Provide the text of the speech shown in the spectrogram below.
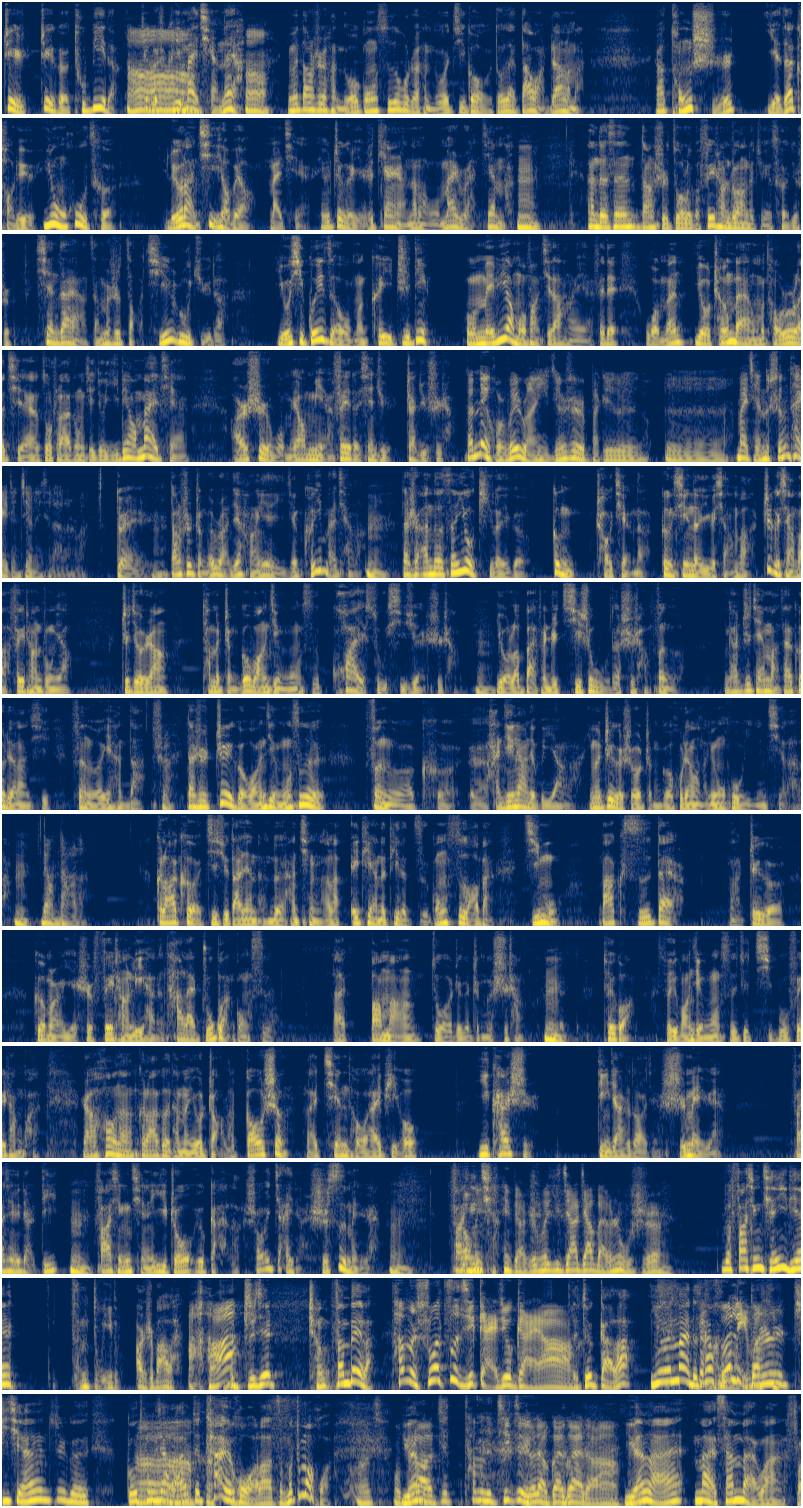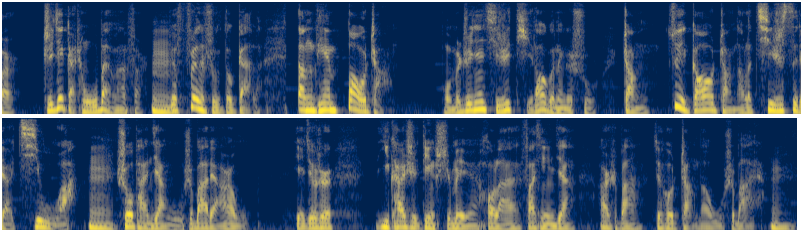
这这个 to B 的，哦这个是可以卖钱的呀。嗯因为当时很多公司或者很多机构都在搭网站了嘛，然后同时也在考虑用户侧浏览器要不要卖钱，因为这个也是天然的嘛，我卖软件嘛。嗯安德森当时做了个非常重要的决策，就是现在啊，咱们是早期入局的，游戏规则我们可以制定，我们没必要模仿其他行业，非得我们有成本，我们投入了钱做出来的东西就一定要卖钱，而是我们要免费的先去占据市场。但那会儿微软已经是把这个呃卖钱的生态已经建立起来了，是吧？对，当时整个软件行业已经可以卖钱了，嗯但是安德森又提了一个更超前的、更新的一个想法，这个想法非常重要，这就让他们整个网景公司快速席卷市场，嗯有了百分之七十五的市场份额。你看之前马赛克浏览器份额也很大，是但是这个网景公司的份额可呃含金量就不一样了，因为这个时候整个互联网的用户已经起来了。嗯量大了，克拉克继续搭建团队，还请来了 AT&T 的子公司老板吉姆·巴克斯戴尔啊，这个哥们儿也是非常厉害的，他来主管公司，来帮忙做这个整个市场嗯推广，所以网景公司就起步非常快。然后呢，克拉克他们又找了高盛来牵头 IPO，一开始定价是多少钱？十美元，发现有点低，嗯发行前一周又改了，稍微加一点，十四美元。嗯，发行前一点，这不一加加百分之五十那发行前一天，咱们赌一赌，二十八万。啊！直接成翻倍了，他们说自己改就改啊，就改了，因为卖的太火了这合理，吗当时提前这个沟通下来，啊这太火了，怎么这么火？我我不知道这他们的机制有点怪怪的啊。原来卖三百万份儿，直接改成五百万份儿，嗯这份数都改了，当天暴涨。我们之前其实提到过那个数，涨最高涨到了七十四点七五啊，嗯收盘价五十八点二五，也就是一开始定十美元，后来发行价二十八，最后涨到五十八呀。嗯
